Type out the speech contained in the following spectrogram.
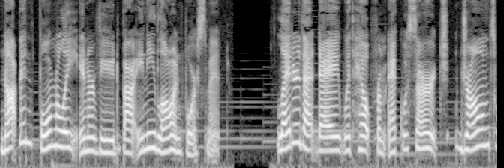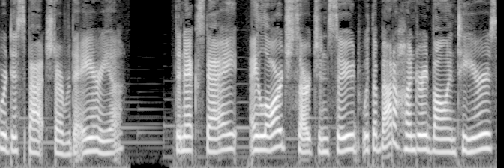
not been formally interviewed by any law enforcement. Later that day, with help from EquuSearch, drones were dispatched over the area. The next day, a large search ensued with about a 100 volunteers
